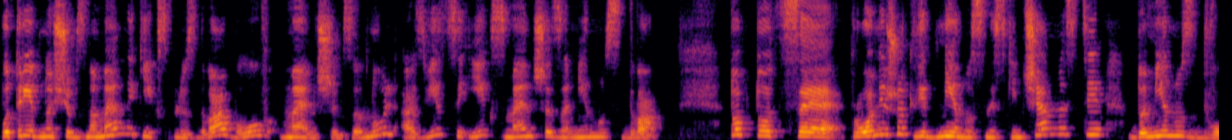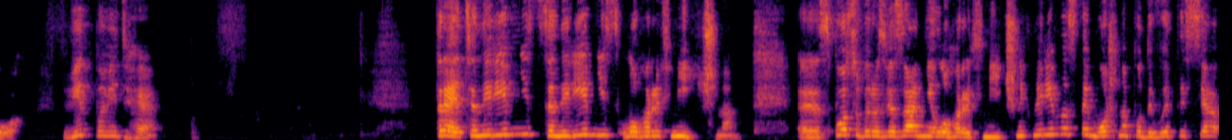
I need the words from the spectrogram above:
потрібно, щоб знаменник х плюс 2 був меншим за 0, а звідси х менше за мінус 2. Тобто це проміжок від мінус нескінченності до мінус 2. Відповідь Г. Третя нерівність це нерівність логарифмічна. Е, Способи розв'язання логарифмічних нерівностей можна подивитися е,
